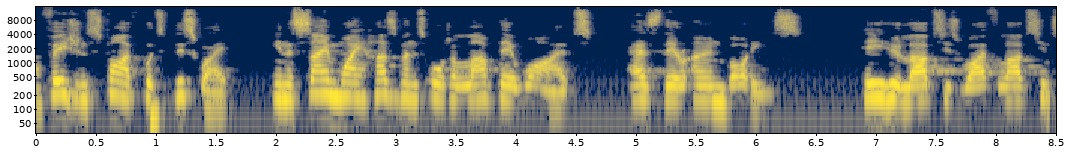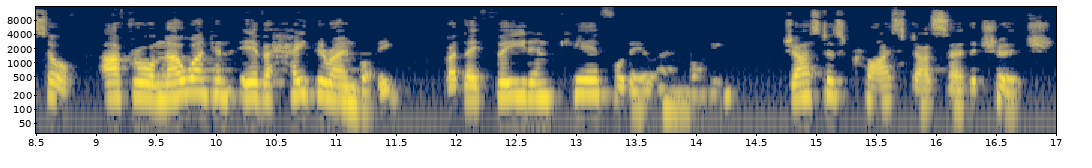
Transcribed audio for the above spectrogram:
Ephesians 5 puts it this way In the same way, husbands ought to love their wives as their own bodies. He who loves his wife loves himself. After all, no one can ever hate their own body, but they feed and care for their own body just as Christ does so the church.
